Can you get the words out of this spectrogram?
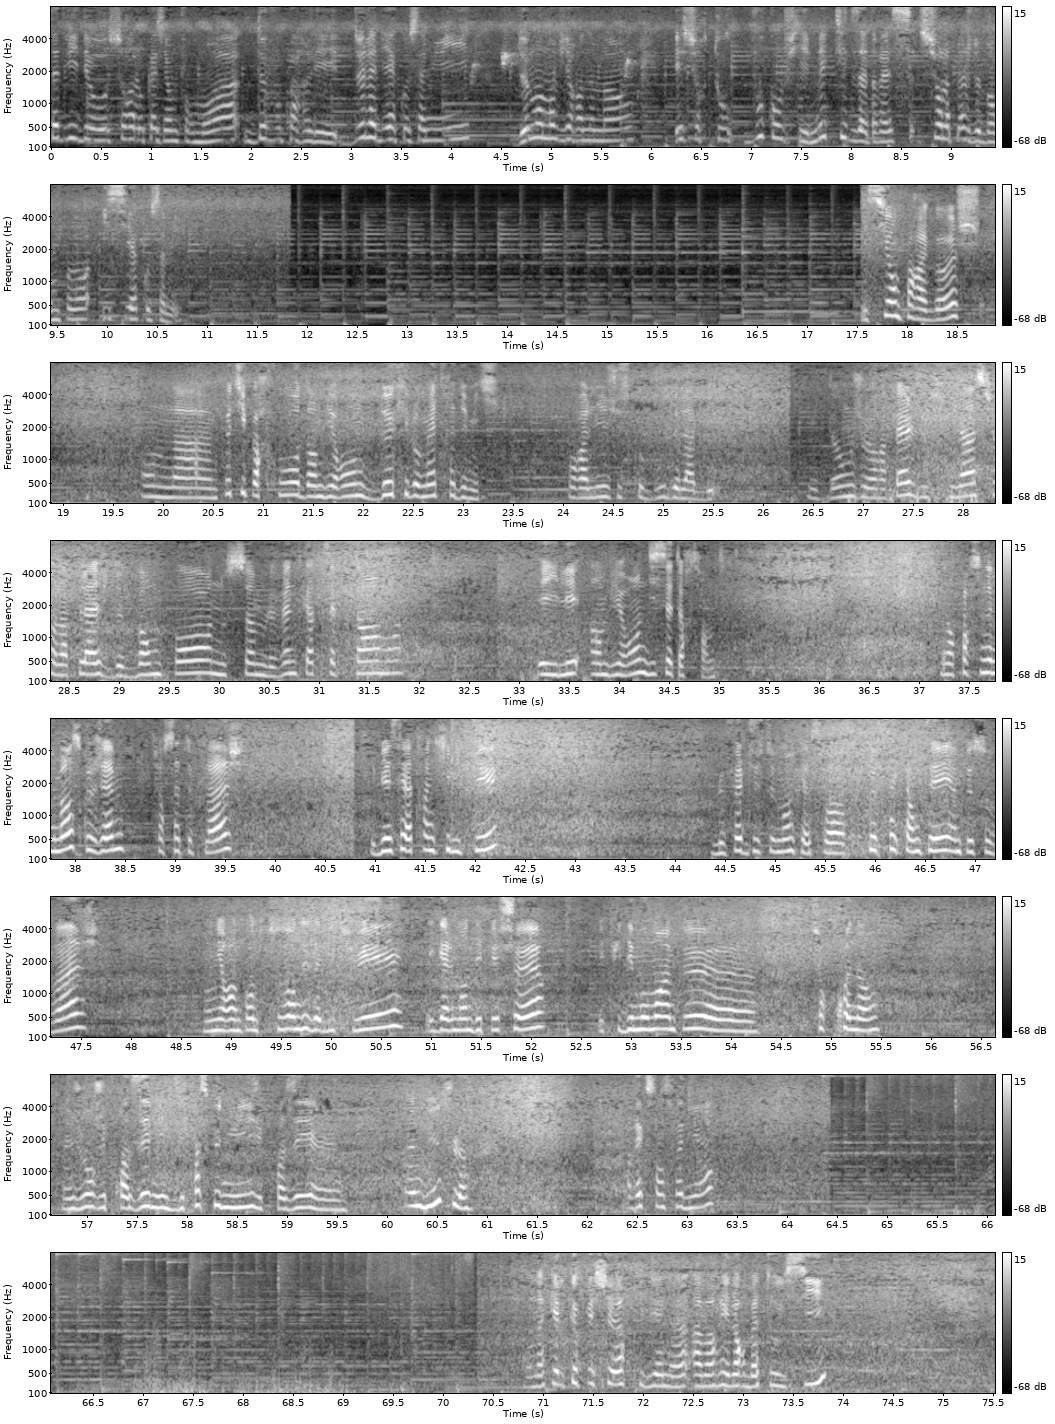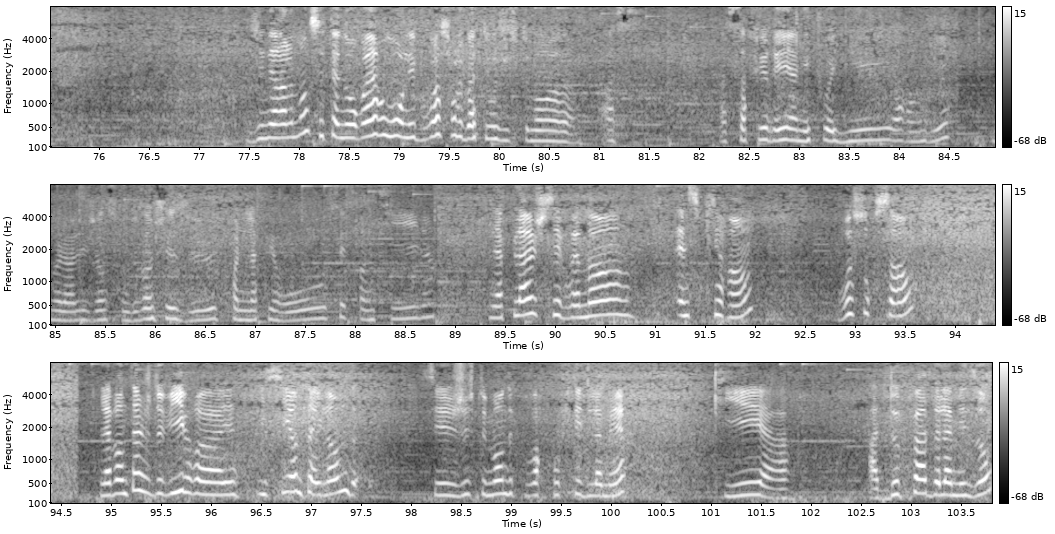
Cette vidéo sera l'occasion pour moi de vous parler de la vie à Koh Samui, de mon environnement et surtout vous confier mes petites adresses sur la plage de Bamport ici à Koh Samui. Ici on part à gauche, on a un petit parcours d'environ 2 km et demi pour aller jusqu'au bout de la baie. Et donc je le rappelle, je suis là sur la plage de Bamport, nous sommes le 24 septembre et il est environ 17h30. Alors personnellement ce que j'aime sur cette plage, eh bien c'est la tranquillité, le fait justement qu'elle soit peu fréquentée, un peu sauvage. On y rencontre souvent des habitués, également des pêcheurs, et puis des moments un peu euh, surprenants. Un jour j'ai croisé, mais il faisait presque nuit, j'ai croisé euh, un buffle avec son soigneur. On a quelques pêcheurs qui viennent amarrer leur bateau ici. Généralement, c'est un horaire où on les voit sur le bateau, justement, à, s'affairer, à nettoyer, à ranger. Voilà, les gens sont devant chez eux, prennent l'apéro, c'est tranquille. La plage, c'est vraiment inspirant, ressourçant. L'avantage de vivre euh, ici en Thaïlande, c'est justement de pouvoir profiter de la mer qui est à, à deux pas de la maison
